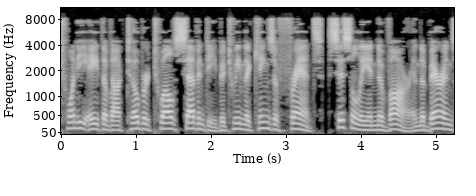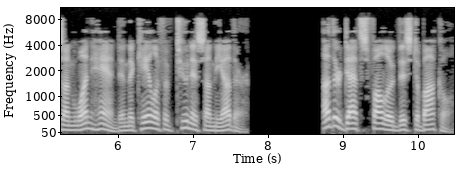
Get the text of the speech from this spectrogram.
28 October 1270 between the kings of France, Sicily and Navarre and the barons on one hand and the Caliph of Tunis on the other. Other deaths followed this debacle.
